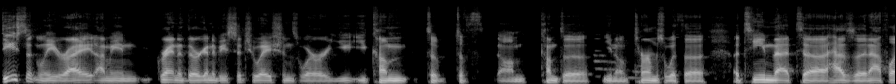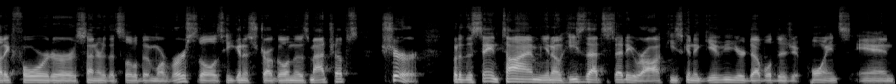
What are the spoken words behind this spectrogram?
decently, right? I mean, granted, there are going to be situations where you you come to to um, come to you know terms with a a team that uh, has an athletic forward or a center that's a little bit more versatile. Is he going to struggle in those matchups? Sure, but at the same time, you know, he's that steady rock. He's going to give you your double digit points and.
